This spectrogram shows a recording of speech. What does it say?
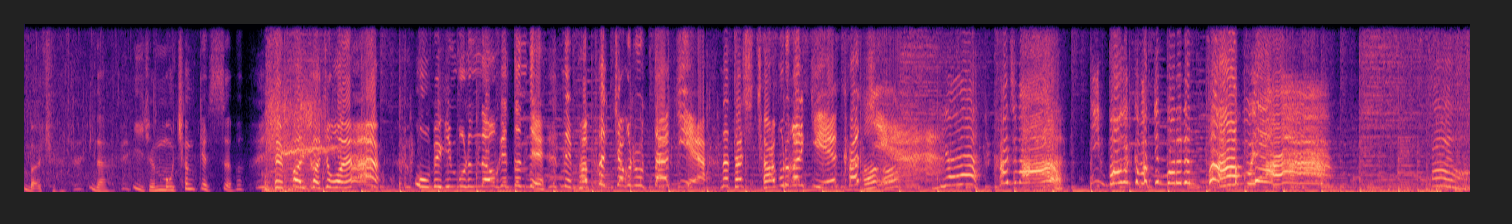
맞아, 나 이제 못 참겠어. 빨리 가져와. 500인분은 나오겠던데 내 밥 한 짝으로 딱이야. 나 다시 잡으러 갈게. 같이. 어? 어? 미아야 가지마 이 먹을 거밖에 모르는 바보야 에휴.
